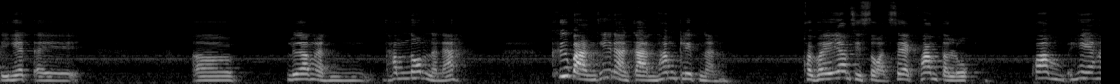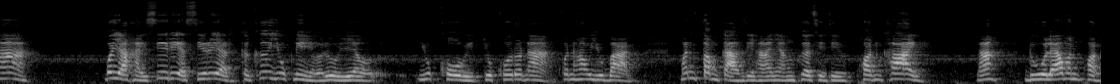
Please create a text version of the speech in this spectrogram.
ที่เฮ็ดไอเอ่อเรื่องอันทำนมน่ะนะ คือบางที่น่ะการทำคลิปนั่นคอยพยายามสิสอดแทรกความตลก ความเฮฮาบ่อยากให้ซีเรียสซีเรียสก็คือยุคนี้ก็รู้อยู่แล้วยุคโควิด ยุคโคโรนาคนเฮาอยู่บ้าน มันต้องการสิหายังเพื่อสิที่ผ่อนคลายนะ ดูแล้วมันผ่อน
